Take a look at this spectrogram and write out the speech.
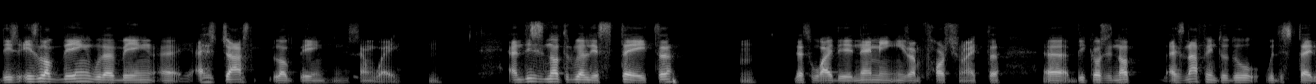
this is logged in would have been uh, as just logged in in some way. Hmm. And this is not really a state. Hmm. That's why the naming is unfortunate uh, because it not has nothing to do with the state.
